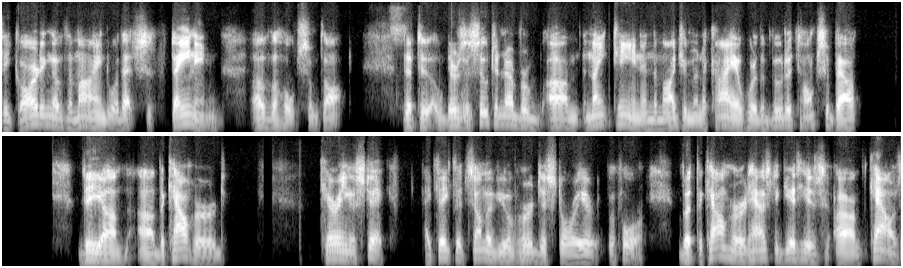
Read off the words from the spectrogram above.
the guarding of the mind or that sustaining of the wholesome thought. That uh, there's a sutta number um, 19 in the Majjhima Nikaya where the Buddha talks about the um, uh, the cowherd carrying a stick. I think that some of you have heard this story before but the cowherd has to get his um, cows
